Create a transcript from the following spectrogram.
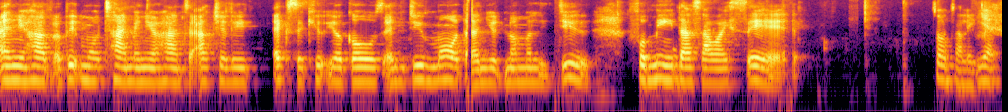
and you have a bit more time in your hand to actually execute your goals and do more than you'd normally do. For me, that's how I see it. Totally, yes.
